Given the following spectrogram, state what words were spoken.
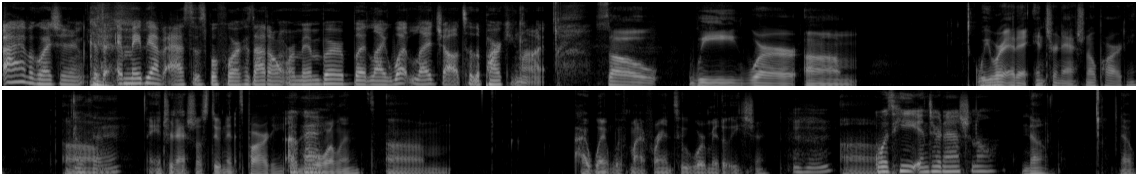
I have a question because Yes. maybe I've asked this before because I don't remember. But like, what led y'all to the parking lot? So we were, um, we were at an international party. Um, Okay. An international students party in New Orleans. Um, I went with my friends who were Middle Eastern. Um, Was he international? No, nope.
